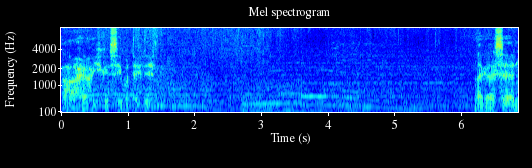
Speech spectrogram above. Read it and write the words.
Oh, hell, you can see what they did. Like I said,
